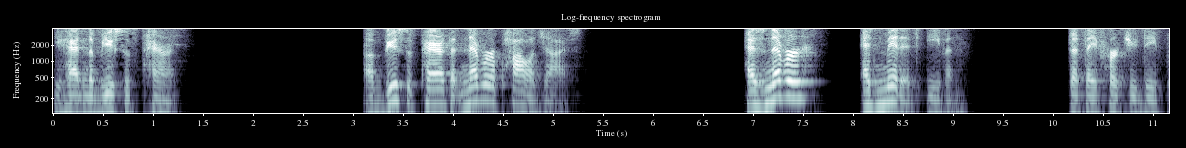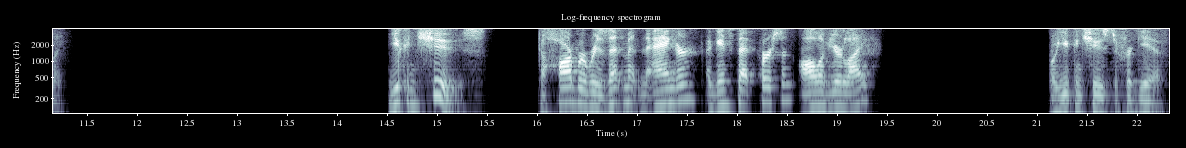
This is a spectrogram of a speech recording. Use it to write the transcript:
You had an abusive parent abusive parent that never apologized, has never admitted even that they've hurt you deeply. You can choose to harbor resentment and anger against that person all of your life, or you can choose to forgive.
